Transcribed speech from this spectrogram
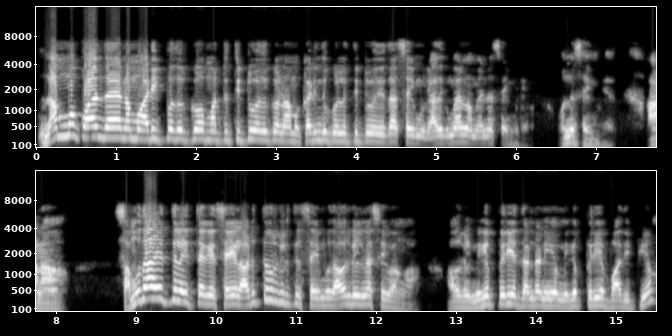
நம்ம குழந்தை நம்ம அடிப்பதற்கோ மற்ற திட்டுவதற்கோ நாம கடிந்து கொள்ளு திட்டுவது தான் செய்ய முடியும். அதுக்கு மேல நம்ம என்ன செய்ய முடியும்? ஒன்றும் செய்ய முடியாது. ஆனா சமுதாயத்தில் இத்தகைய செயல் அடுத்தவர்களிடத்தில் செய்யும்போது அவர்கள் என்ன செய்வாங்க? அவர்கள் மிகப்பெரிய தண்டனையும் மிகப்பெரிய பாதிப்பையும்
